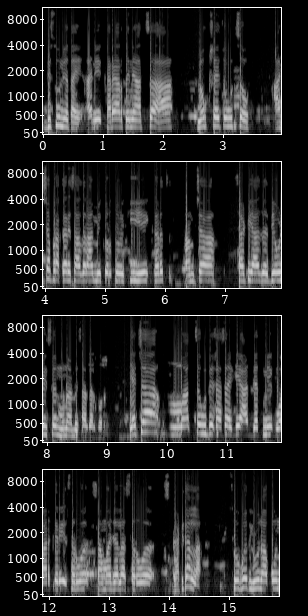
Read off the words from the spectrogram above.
दिसून येत आहे. आणि खऱ्या अर्थाने आजचा हा लोकशाहीचा उत्सव अशा प्रकारे साजरा आम्ही करतोय की हे खरंच आमच्यासाठी आज देवळी सण म्हणून आम्ही साजरा करतो याच्या मागचा उद्देश असा आहे की आध्यात्मिक वारकरी सर्व समाजाला सर्व घटकांना सोबत घेऊन आपण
